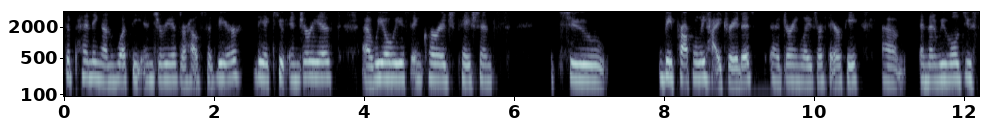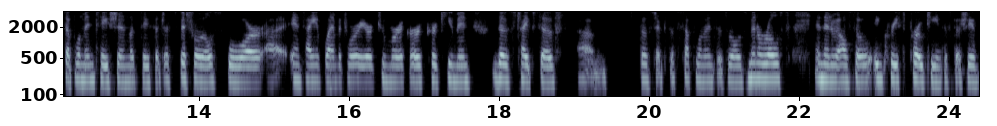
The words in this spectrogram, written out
depending on what the injury is or how severe the acute injury is, uh, we always encourage patients to be properly hydrated uh, during laser therapy. Um, and then we will do supplementation, let's say, such as fish oils for uh, anti inflammatory or turmeric or curcumin, those types of um, those types of supplements as well as minerals. And then we also increase proteins, especially if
